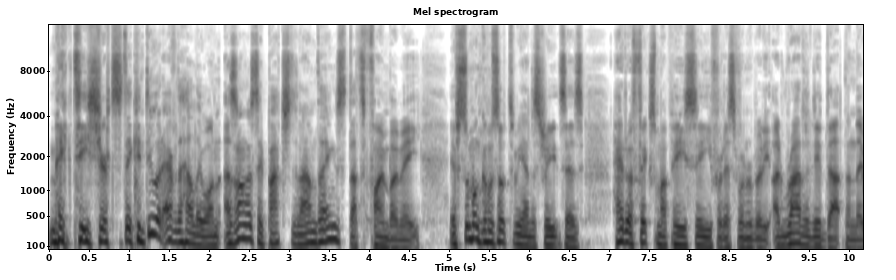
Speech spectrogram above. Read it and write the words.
make t-shirts. They can do whatever the hell they want. As long as they patch the damn things, that's fine by me. If someone comes up to me on the street and says, how do I fix my PC for this vulnerability? I'd rather did that than they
